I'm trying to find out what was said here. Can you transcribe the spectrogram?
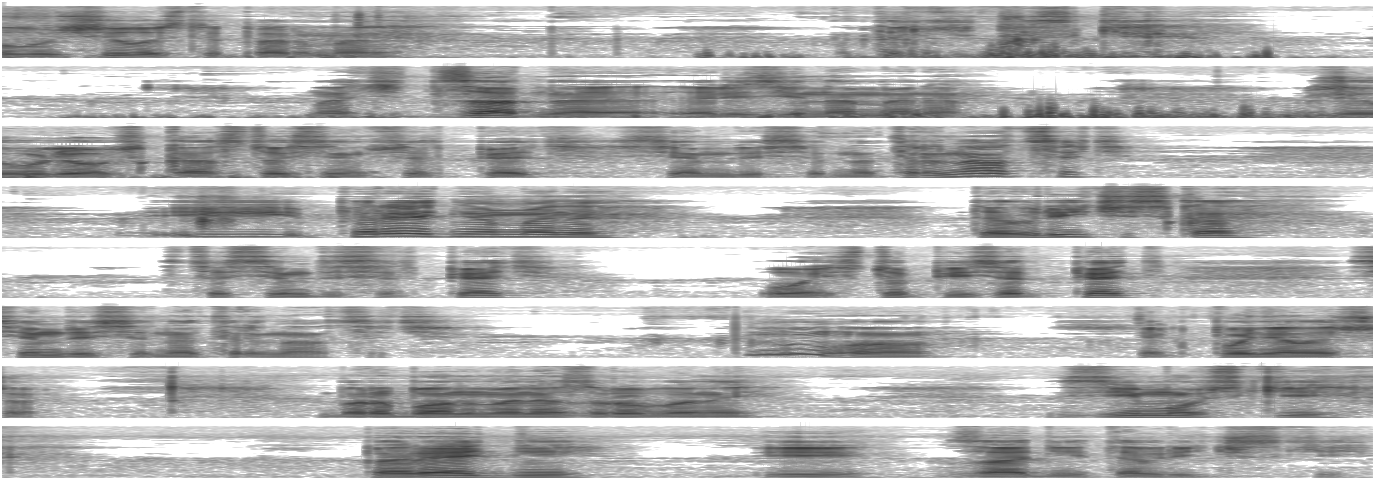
Получилось тепер у мене такі диски. Значить, задня резина в мене Жигульовська 175-70 на 13. І передня в мене Таврическа 175, ой, 155 70 на 13. Ну, а як поняли, що барабан у мене зроблений зімовський, передній і задній таврический.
